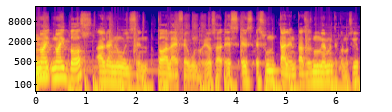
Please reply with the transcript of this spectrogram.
no, hay, no hay dos Adrian Newey's en toda la F1. ¿eh? O sea, es, es, es un talentazo, es mundialmente conocido.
